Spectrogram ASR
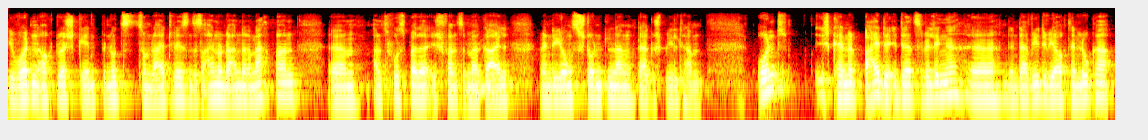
Die wurden auch durchgehend benutzt zum Leidwesen des ein oder anderen Nachbarn. Ähm, als Fußballer, ich fand es immer geil, wenn die Jungs stundenlang da gespielt haben. Und ich kenne beide Itter-Zwillinge, äh, den Davide wie auch den Luca,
